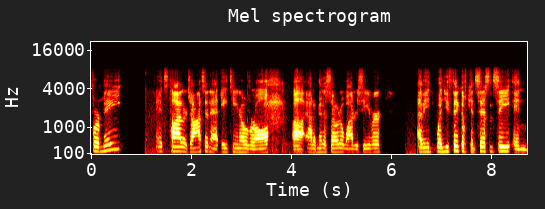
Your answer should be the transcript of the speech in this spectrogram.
for me, it's Tyler Johnson at 18 overall uh, out of Minnesota, wide receiver. I mean, when you think of consistency, in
